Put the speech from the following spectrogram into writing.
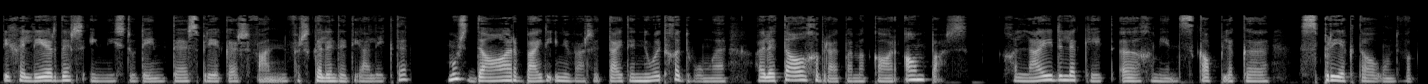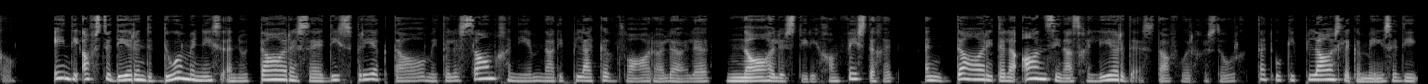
Die geleerdes en die studente, sprekers van verskillende dialekte, moes daar by die universiteite noodgedwonge hulle taalgebruik bymekaar aanpas. Geleidelik het 'n gemeenskaplike spreektaal ontwikkel. En die afstuderende dominees en notarisse het die spreektaal met hulle saamgeneem na die plekke waar hulle hulle na hulle studie gaan vestig het En daar het hulle aansien as geleerdes daarvoor gesorg dat ook die plaaslike mense die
